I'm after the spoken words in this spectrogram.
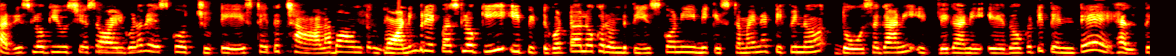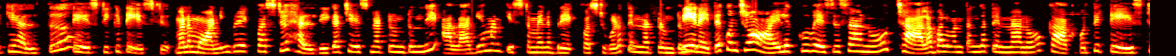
కర్రీస్లోకి యూస్ చేసే ఆయిల్ కూడా వేసుకోవచ్చు. టేస్ట్ అయితే చాలా బాగుంటుంది. మార్నింగ్ బ్రేక్ఫాస్ట్లోకి ఈ పిట్టుగొట్టాలు ఒక రెండు తీసుకొని మీకు ఇష్టమైన టిఫిన్ దోశ గాని ఇడ్లీ గాని ఏదో ఒకటి తింటే హెల్త్కి హెల్త్ టేస్ట్కి టేస్ట్. మన మార్నింగ్ బ్రేక్ఫాస్ట్ హెల్తీగా చేసినట్టు ఉంటుంది. అలాగే మనకి ఇష్టమైన బ్రేక్ఫాస్ట్ కూడా తిన్నట్టు ఉంటుంది. నేనైతే కొంచెం ఆయిల్ ఎక్కువ వేసేసాను. చాలా బలవంతంగా తిన్నాను. కాకపోతే టేస్ట్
